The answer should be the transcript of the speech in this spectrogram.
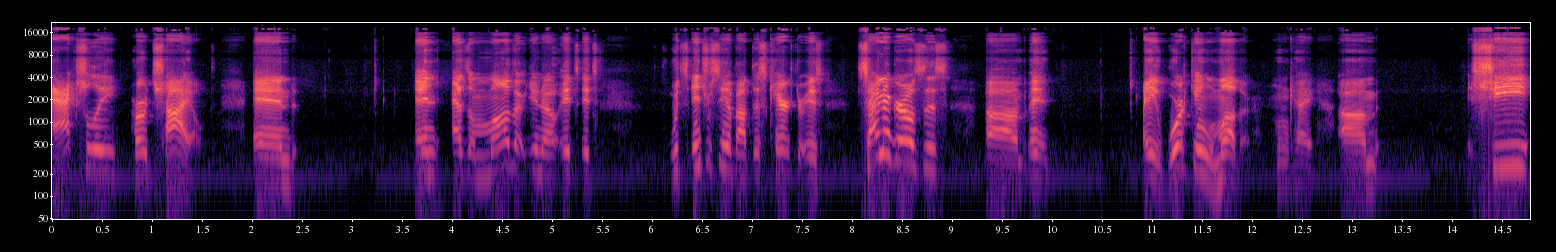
actually her child. And and as a mother, you know, it's it's what's interesting about this character is Saturn Girls is um, a working mother. Okay, um, she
